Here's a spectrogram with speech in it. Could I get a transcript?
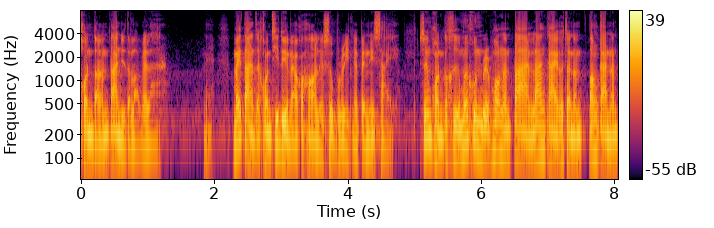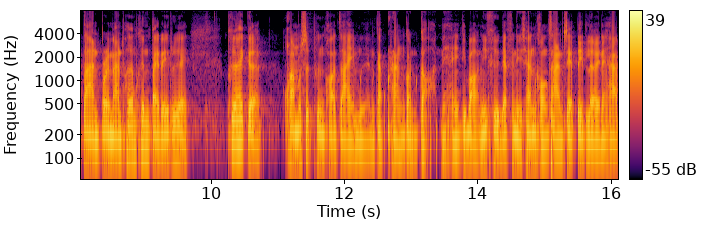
ทนต่อน้ำตาลอยู่ตลอดเวลา ไม่ต่างจากคนที่ดื่มแอลกอฮอล์หรือสูบบุหรี่เป็นนิสัย ซึ่งผลก็คือเมื่อคุณบริโภคน้ำตาล ร่างกายก็จะต้องการน้ำตาลปริมาณเพิ่มขึ้นไปเรื่อยๆ เพื่อให้เกิดความรู้สึกพึงพอใจเหมือนกับครั้งก่อนๆนะฮะอย่างที่บอกนี่คือ definition ของสารเสพติดเลยนะครับ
